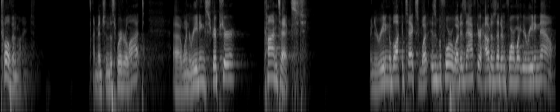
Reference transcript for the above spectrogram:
12 in mind. I mentioned this word a lot. Uh, when reading scripture, context. When you're reading a block of text, what is before, what is after? How does that inform what you're reading now?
